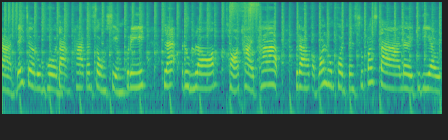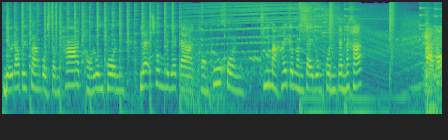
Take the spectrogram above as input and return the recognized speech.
กาสได้เจอลุงพลต่างพากันส่งเสียงกรี๊ดและรุมล้อมขอถ่ายภาพราวกับว่าลุงพลเป็นซูเปอร์สตาร์เลยทีเดียว เดี๋ยวเราไปฟังบทสัมภาษณ์ของลุงพล และชมบรรยากาศของผู้คนที่มาให้กำลังใจลุงพลกันนะคะ ค่ะแล้ว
